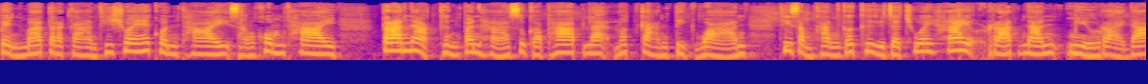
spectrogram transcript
เป็นมาตรการที่ช่วยให้คนไทย สังคมไทย ตระหนักถึงปัญหาสุขภาพ และลดการติดหวาน ที่สำคัญก็คือจะช่วยให้รัฐนั้นมีรายได้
